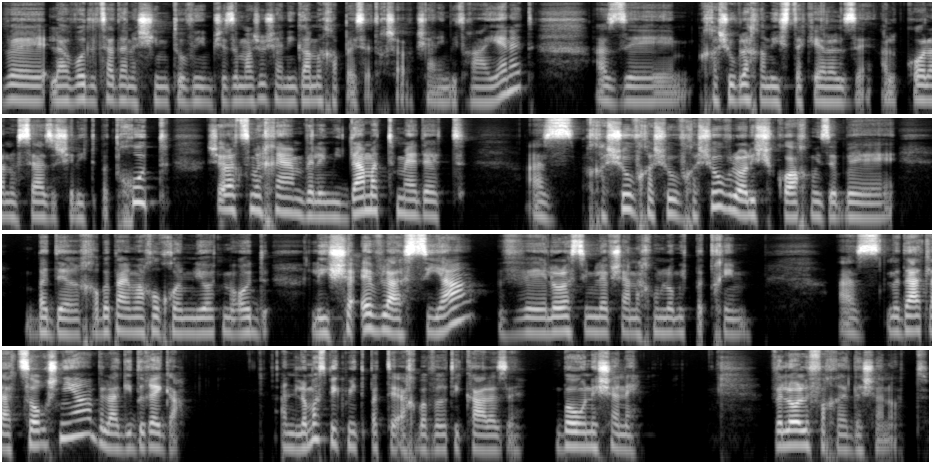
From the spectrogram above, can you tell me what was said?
ולעבוד לצד אנשים טובים, שזה משהו שאני גם מחפשת עכשיו כשאני מתראיינת, אז uh, חשוב לכם להסתכל על זה, על כל הנושא הזה של התפתחות של עצמכם ולמידה מתמדת. אז חשוב, חשוב, חשוב לא לשכוח מזה בדרך. הרבה פעמים אנחנו יכולים להיות מאוד, להישאב לעשייה ולא לשים לב שאנחנו לא מתפתחים. אז לדעת לעצור שנייה ולהגיד, רגע, אני לא מספיק מתפתח בוורטיקל הזה, בואו נשנה. ולא לפחד לשנות.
